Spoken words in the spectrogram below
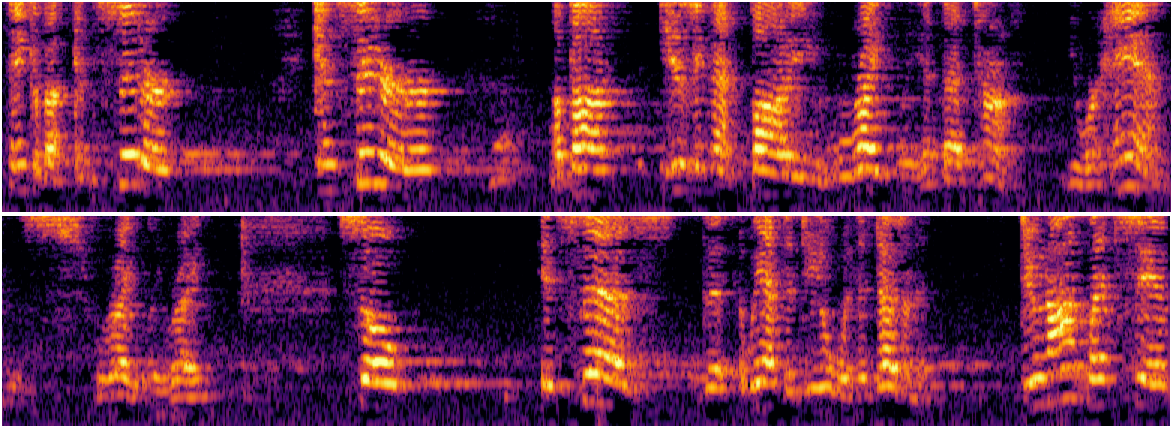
Think about, consider, consider about using that body rightly at that time. Your hands rightly, right? So, it says that we have to deal with it, doesn't it? Do not let sin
